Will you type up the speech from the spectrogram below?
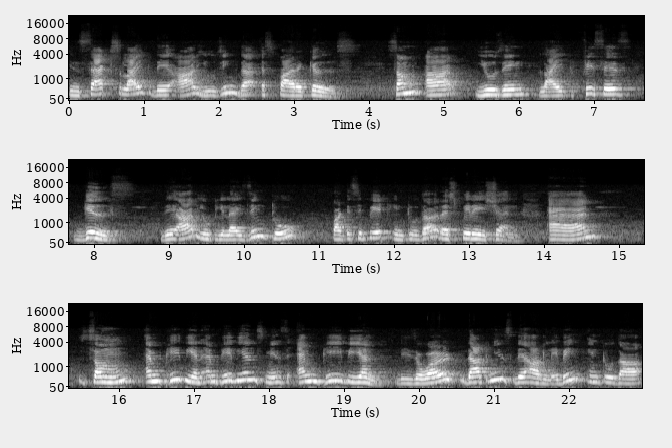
insects like they are using the spiracles. Some are using like fishes gills. They are utilizing to participate into the respiration. And some amphibian amphibians means amphibian. Is a word that means they are living into the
